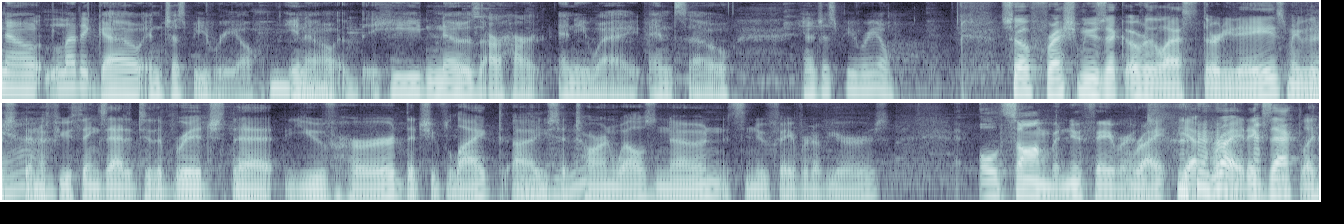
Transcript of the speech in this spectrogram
know, let it go and just be real. You know, He knows our heart anyway, and so you know, just be real. So fresh music over the last 30 days. Maybe there's been a few things added to the bridge that you've heard that you've liked. Uh, You said Tauren Wells Known. It's a new favorite of yours. Old song, but new favorite. Right. Yeah. Right. Exactly.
